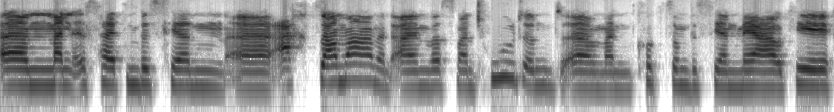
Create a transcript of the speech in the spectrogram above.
Ähm, man ist halt ein bisschen äh, achtsamer mit allem, was man tut und äh, man guckt so ein bisschen mehr, okay,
